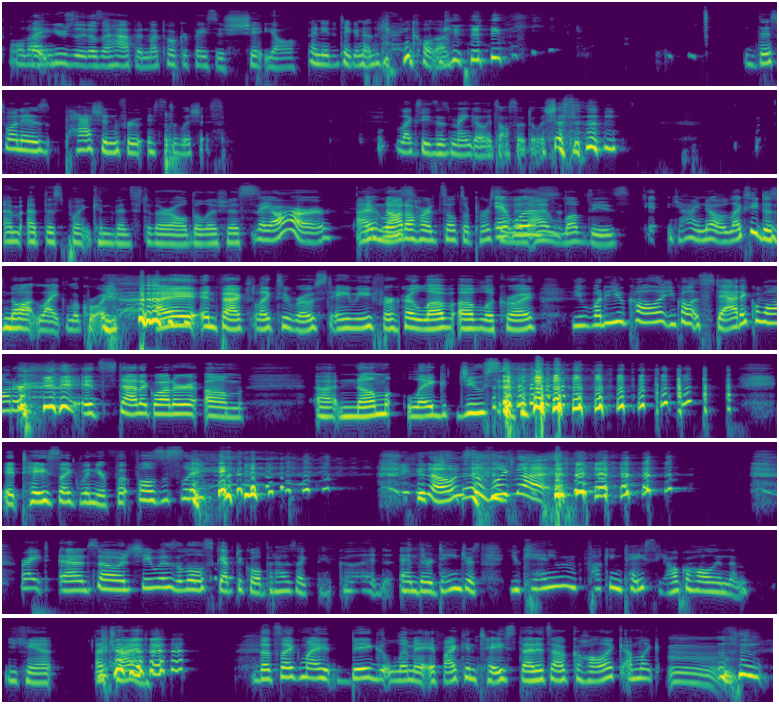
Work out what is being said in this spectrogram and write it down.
hold That on. usually doesn't happen. My poker face is shit, y'all. I need to take another drink. Hold on. This one is passion fruit. It's delicious. Lexi's is mango. It's also delicious. I'm at this point convinced they're all delicious. they are. I'm It not a hard seltzer person, it and I love these. Yeah, I know. Lexi does not like LaCroix. I, in fact, like to roast Amy for her love of Lacroix. you what do you call it? You call it static water? it's static water, um, uh, numb leg juice. It tastes like when your foot falls asleep. you know, stuff like that. right. And so she was a little skeptical, but I was like, they're good and they're dangerous. You can't even fucking taste the alcohol in them. You can't. I tried. That's like my big limit. If I can taste that it's alcoholic, I'm like, mm.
